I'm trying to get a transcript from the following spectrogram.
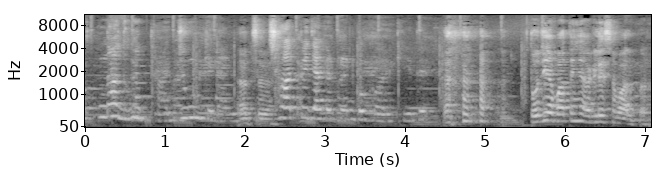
उतना धूप था जून के टाइम अच्छा। छत पे जाकर के इनको कॉल किए थे। तो जी अब आते हैं अगले सवाल पर।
